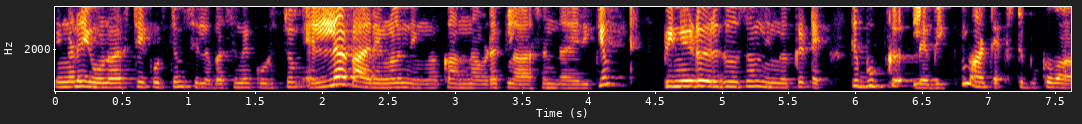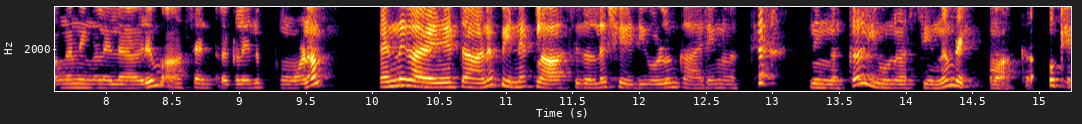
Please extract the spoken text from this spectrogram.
നിങ്ങളുടെ യൂണിവേഴ്സിറ്റിയെ കുറിച്ചും സിലബസിനെ കുറിച്ചും എല്ലാ കാര്യങ്ങളും നിങ്ങൾക്ക് അന്ന് അവിടെ ക്ലാസ് ഉണ്ടായിരിക്കും. പിന്നീട് ഒരു ദിവസം നിങ്ങൾക്ക് ടെക്സ്റ്റ് ബുക്ക് ലഭിക്കും. ആ ടെക്സ്റ്റ് ബുക്ക് വാങ്ങാൻ നിങ്ങൾ എല്ലാവരും ആ സെന്ററുകളിൽ പോകണം എന്ന് കഴിഞ്ഞിട്ടാണ് പിന്നെ ക്ലാസ്സുകളുടെ ഷെഡ്യൂളും കാര്യങ്ങളൊക്കെ നിങ്ങൾക്ക് യൂണിവേഴ്സിറ്റിയിൽ നിന്നും വ്യക്തമാക്കുക. ഓക്കെ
